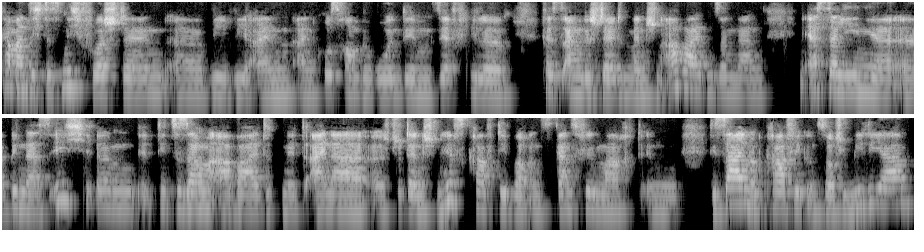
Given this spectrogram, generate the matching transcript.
kann man sich das nicht vorstellen äh, wie, wie ein, ein Großraumbüro, in dem sehr viele festangestellte Menschen arbeiten, sondern in erster Linie äh, bin das ich, ähm, die zusammenarbeitet mit einer äh, studentischen Hilfskraft, die bei uns ganz viel macht in Design und Grafik und Social Media.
